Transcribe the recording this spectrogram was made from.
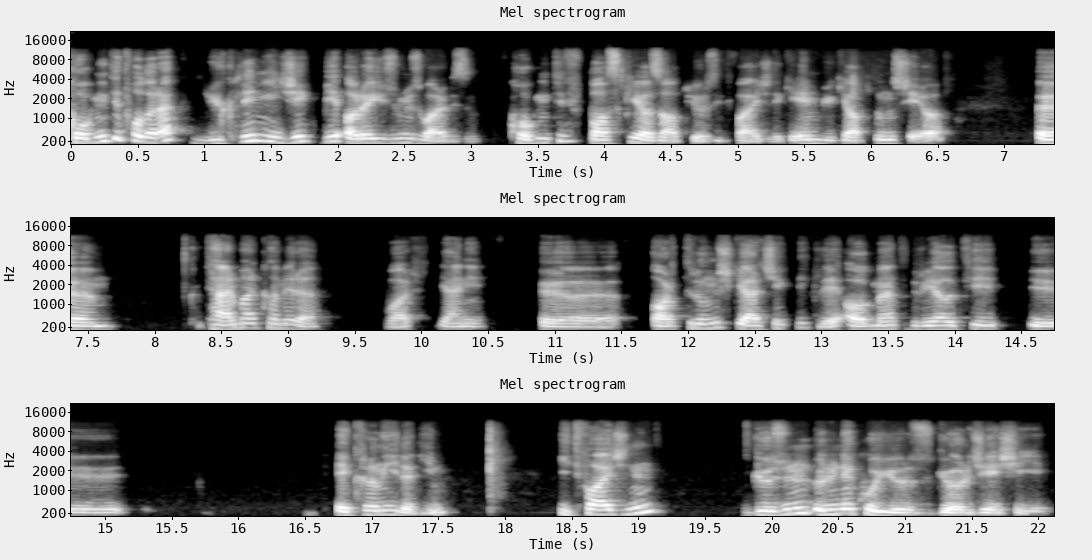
Kognitif olarak yüklemeyecek bir arayüzümüz var bizim. Kognitif baskıyı azaltıyoruz itfaiyecideki. En büyük yaptığımız şey o. E, termal kamera var. Yani e, arttırılmış gerçeklikle augmented reality e, ekranıyla diyeyim itfaiyecinin gözünün önüne koyuyoruz göreceği şeyi.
